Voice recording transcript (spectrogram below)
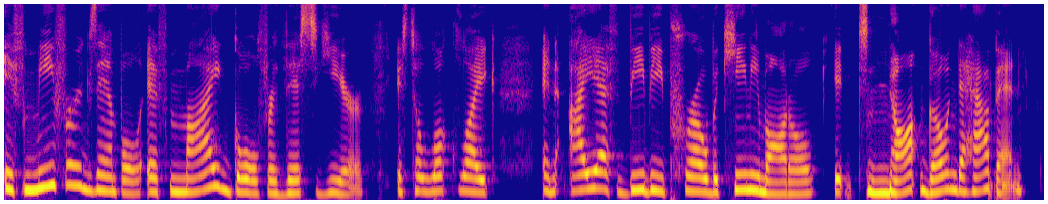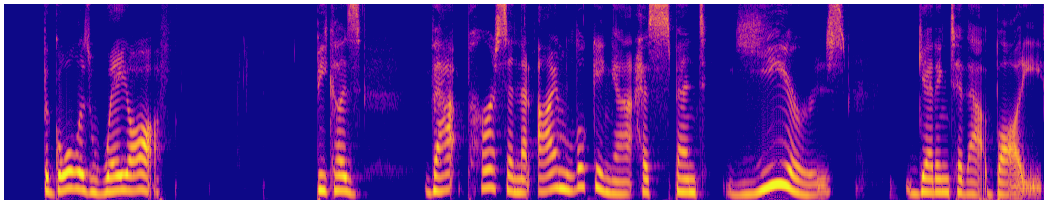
If me, for example, if my goal for this year is to look like an IFBB Pro bikini model, it's not going to happen. The goal is way off because that person that I'm looking at has spent years getting to that body.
